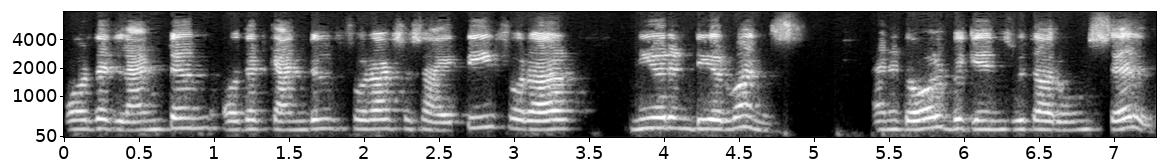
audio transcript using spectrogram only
or that lantern or that candle for our society, for our near and dear ones. And it all begins with our own self.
